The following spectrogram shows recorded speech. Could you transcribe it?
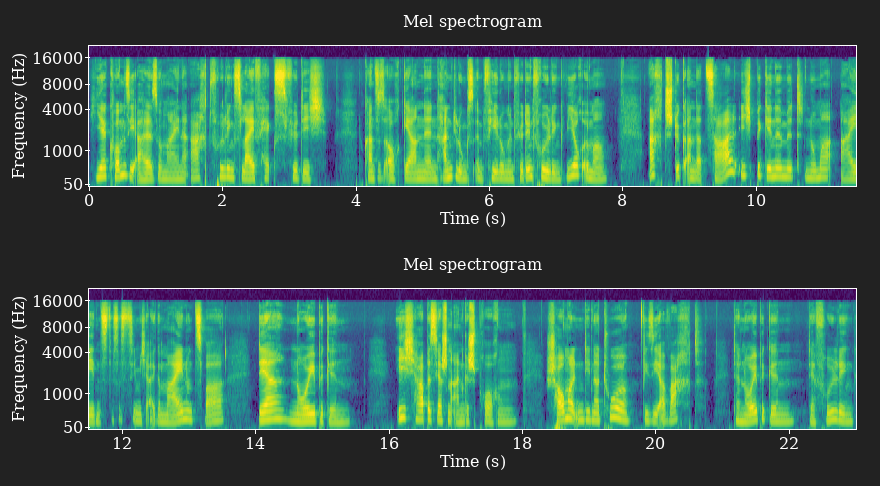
Hier kommen sie also, meine acht Frühlings-Life-Hacks für dich. Du kannst es auch gerne nennen Handlungsempfehlungen für den Frühling, wie auch immer. Acht Stück an der Zahl. Ich beginne mit Nummer eins. Das ist ziemlich allgemein und zwar der Neubeginn. Ich habe es ja schon angesprochen. Schau mal in die Natur, wie sie erwacht. Der Neubeginn, der Frühling.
